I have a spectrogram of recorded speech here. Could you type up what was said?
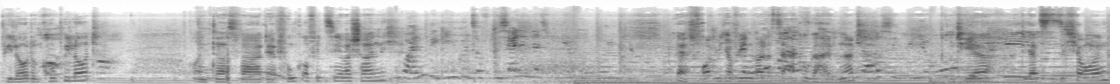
Pilot und Co-Pilot. Und das war der Funkoffizier wahrscheinlich. Ja, es freut mich auf jeden Fall, dass der Akku gehalten hat. Und hier die ganzen Sicherungen.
